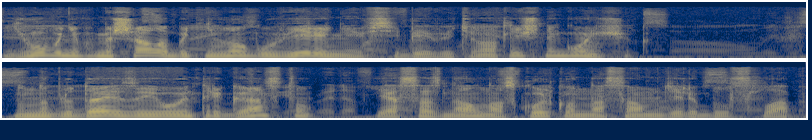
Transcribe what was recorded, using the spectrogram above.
Ему бы не помешало быть немного увереннее в себе, ведь он отличный гонщик. Но наблюдая за его интриганством, я осознал, насколько он на самом деле был слаб.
